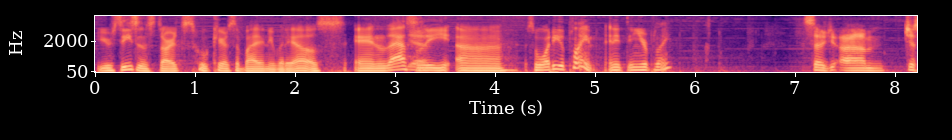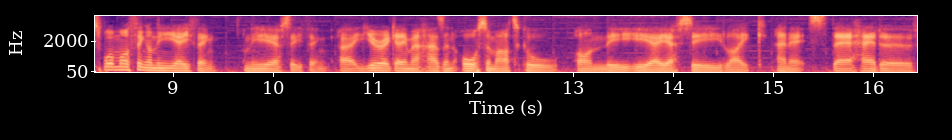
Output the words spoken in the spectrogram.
your season starts, who cares about anybody else? And lastly, uh, so what are you playing? Anything you're playing? So, um, just one more thing on the EA thing, on the EAFC thing. Uh, Eurogamer has an awesome article on the EAFC, like, and it's their head of,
